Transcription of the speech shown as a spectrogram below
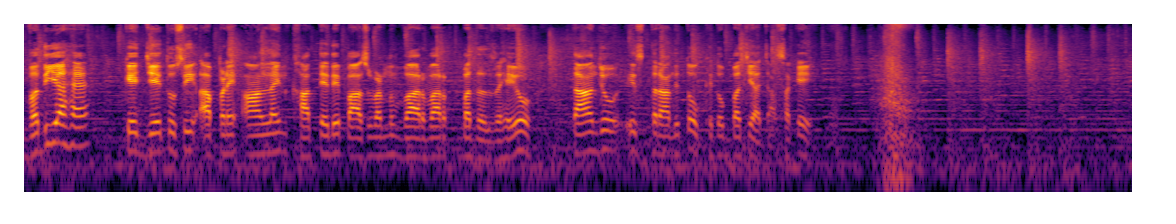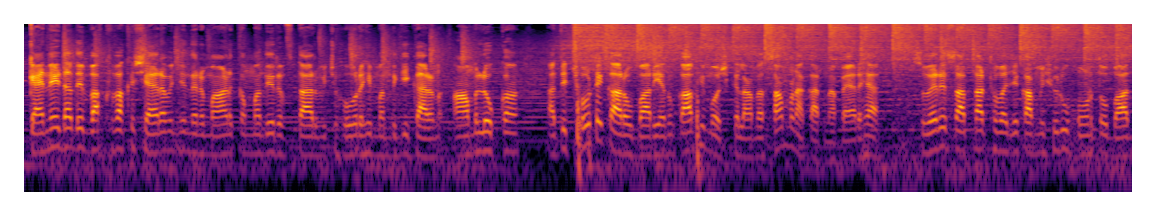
ਵਧੀਆ ਹੈ ਕਿ ਜੇ ਤੁਸੀਂ ਆਪਣੇ ਆਨਲਾਈਨ ਖਾਤੇ ਦੇ ਪਾਸਵਰਡ ਨੂੰ ਵਾਰ-ਵਾਰ ਬਦਲ ਰਹੇ ਹੋ, ਤਾਂ ਜੋ ਇਸ ਤਰ੍ਹਾਂ ਦੇ ਧੋਖੇ ਤੋਂ ਬਚਿਆ ਜਾ ਸਕੇ। ਕੈਨੇਡਾ ਦੇ ਵੱਖ-ਵੱਖ ਸ਼ਹਿਰਾਂ ਵਿੱਚ ਨਿਰਮਾਣ ਕੰਮਾਂ ਦੀ ਰਫ਼ਤਾਰ ਵਿੱਚ ਹੋ ਰਹੀ ਮੰਦਗੀ ਕਾਰਨ ਆਮ ਲੋਕਾਂ ਅਤੇ ਛੋਟੇ ਕਾਰੋਬਾਰੀਆਂ ਨੂੰ ਕਾਫੀ ਮੁਸ਼ਕਲਾਂ ਦਾ ਸਾਹਮਣਾ ਕਰਨਾ ਪੈ ਰਿਹਾ। ਹੈ ਸਵੇਰੇ 7-8 ਵਜੇ ਕੰਮ ਸ਼ੁਰੂ ਹੋਣ ਤੋਂ ਬਾਅਦ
